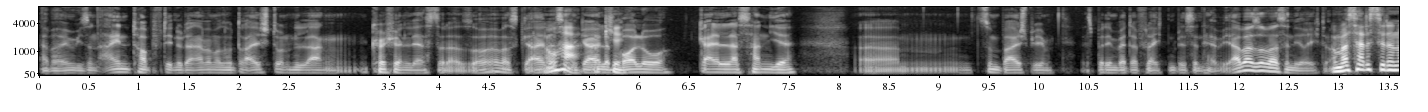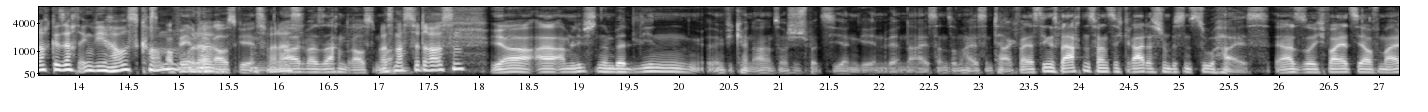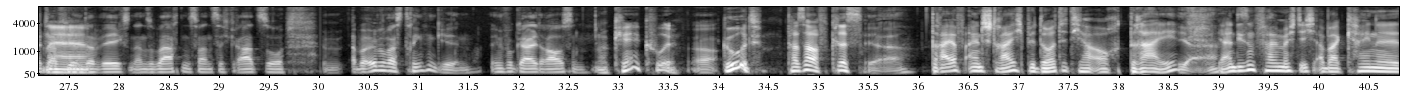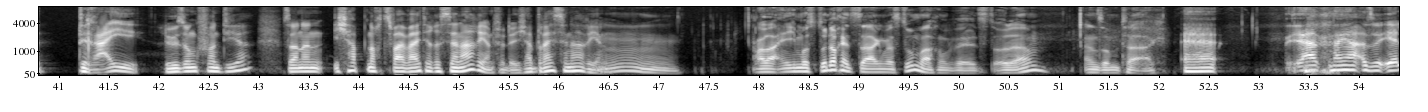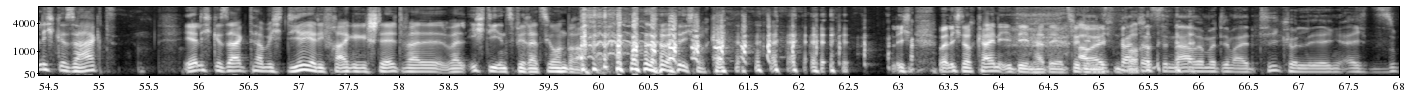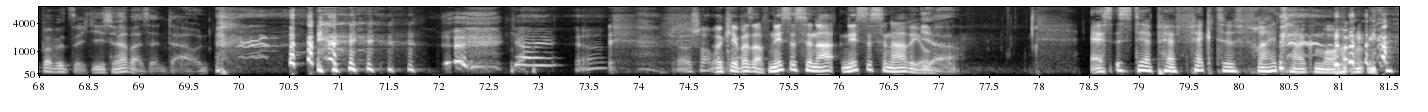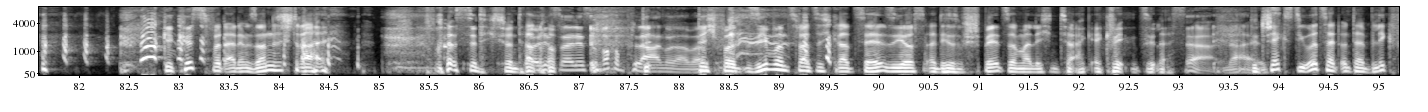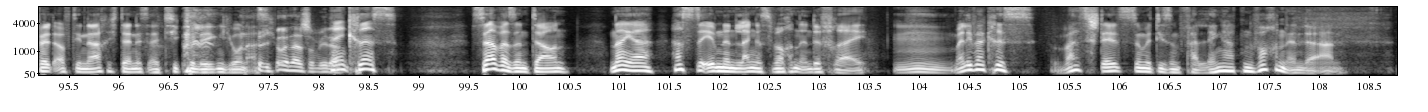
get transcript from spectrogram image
aber irgendwie so ein Eintopf, den du dann einfach mal so drei Stunden lang köcheln lässt oder so. Was Geiles, Oha, eine geile okay. Bollo, geile Lasagne. Ähm, zum Beispiel ist bei dem Wetter vielleicht ein bisschen heavy, aber sowas in die Richtung. Und was hattest du dann noch gesagt? Irgendwie rauskommen? Auf jeden oder Fall rausgehen. Was war das? Aber Sachen draußen was machen. machst du draußen? Ja, äh, am liebsten in Berlin, irgendwie, keine Ahnung, zum Beispiel spazieren gehen wäre nice an so einem heißen Tag. Weil das Ding ist, bei 28 Grad ist schon ein bisschen zu heiß. Ja, also ich war jetzt ja auf Malta Ja, viel ja. unterwegs und dann so bei 28 Grad so. Aber irgendwo was trinken gehen. Irgendwo geil draußen. Okay, cool. Ja. Gut. Pass auf, Chris. Ja. Drei auf einen Streich bedeutet ja auch drei. Ja. Ja, in diesem Fall möchte ich aber keine drei Lösungen von dir, sondern ich habe noch zwei weitere Szenarien für dich. Ich habe drei Szenarien. Aber eigentlich musst du doch jetzt sagen, was du machen willst, oder? An so einem Tag. Äh, ja, naja, also ehrlich gesagt, ehrlich gesagt habe ich dir ja die Frage gestellt, weil, weil ich die Inspiration brauche. weil, ich noch keine, weil, ich, weil ich noch keine Ideen hatte jetzt für die Aber ich nächsten fand Wochen. das Szenario mit dem IT-Kollegen echt super witzig. Die Server sind down. Geil, ja. ja Okay, mal. pass auf. Nächstes, Szenar nächstes Szenario. Ja. Es ist der perfekte Freitagmorgen. Geküsst von einem Sonnenstrahl. Freust du dich schon Soll ich darauf, jetzt nächste Woche planen oder was? dich von 27 Grad Celsius an diesem spätsommerlichen Tag erquicken zu lassen? ja, nice. Du checkst die Uhrzeit und dein Blick fällt auf die Nachricht deines IT-Kollegen Jonas. Jonas schon wieder. Hey Chris, Server sind down. Naja, hast du eben ein langes Wochenende frei. Mm. Mein lieber Chris, was stellst du mit diesem verlängerten Wochenende an?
